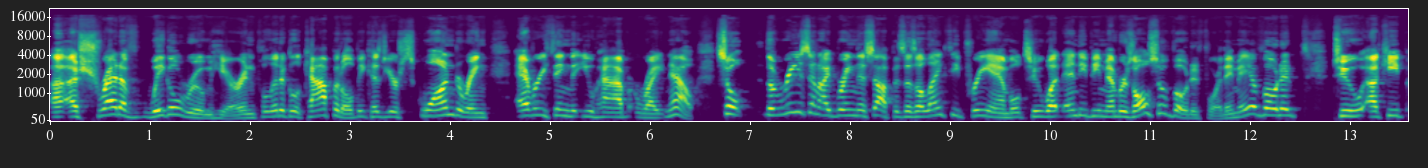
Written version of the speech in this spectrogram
a, a shred of wiggle room here in political capital because you're squandering everything that you have right now. So the reason I bring this up is as a lengthy preamble to what NDP members also voted for. They may have voted to uh, keep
